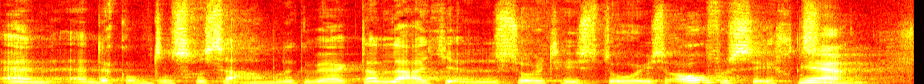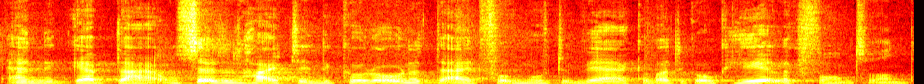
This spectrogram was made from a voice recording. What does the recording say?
En, en daar komt ons gezamenlijk werk, dan laat je een soort historisch overzicht zien. Ja. En ik heb daar ontzettend hard in de coronatijd voor moeten werken, wat ik ook heerlijk vond, want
